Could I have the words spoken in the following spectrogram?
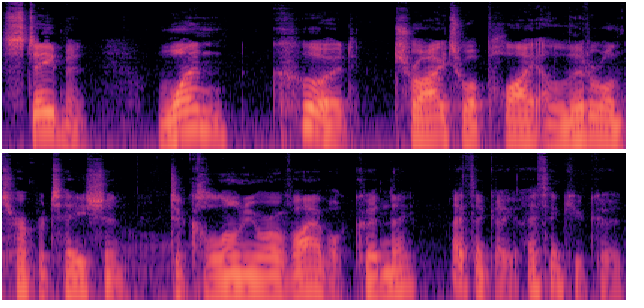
statement, one could try to apply a literal interpretation to colonial revival, couldn't they? I think I, I think you could.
